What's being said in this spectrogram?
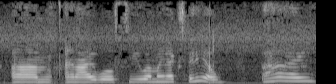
Um, and I will see you on my next video. Bye.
